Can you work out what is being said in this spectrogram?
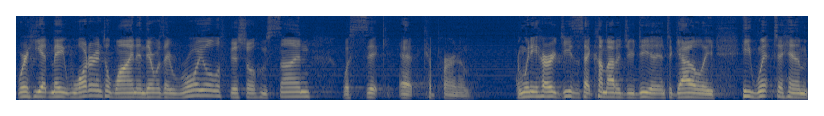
where he had made water into wine, and there was a royal official whose son was sick at Capernaum. And when he heard Jesus had come out of Judea into Galilee, he went to him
